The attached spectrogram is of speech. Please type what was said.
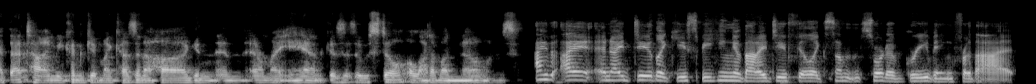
at that time, we couldn't give my cousin a hug and, and or my aunt because it was still a lot of unknowns. I, I, and I do like you speaking of that, I do feel like some sort of grieving for that.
